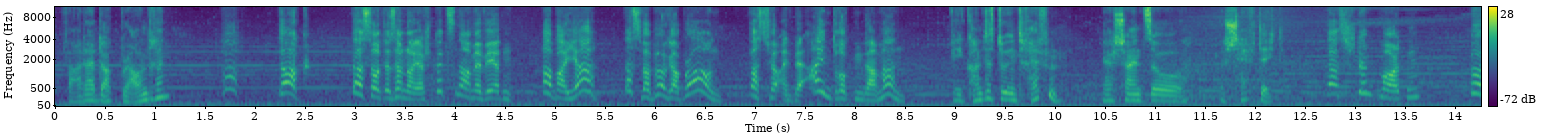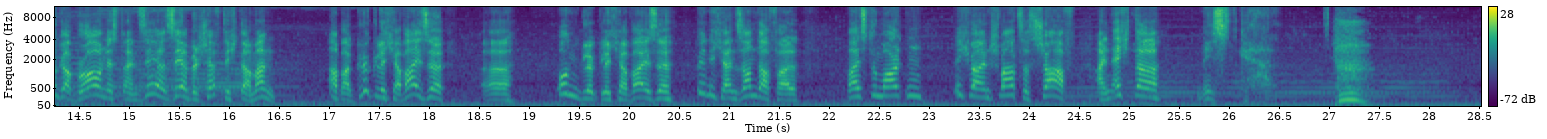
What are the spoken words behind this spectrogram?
War da Doc Brown drin? Ha, Doc! Das sollte sein neuer Spitzname werden. Aber ja, das war Bürger Brown. Was für ein beeindruckender Mann. Wie konntest du ihn treffen? Er scheint so beschäftigt. Das stimmt, Martin. Bürger Brown ist ein sehr, sehr beschäftigter Mann. Aber glücklicherweise, äh, unglücklicherweise bin ich ein Sonderfall. Weißt du, Martin, ich war ein schwarzes Schaf. Ein echter Mistkerl.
